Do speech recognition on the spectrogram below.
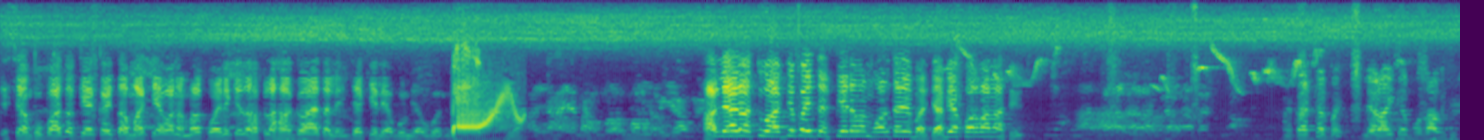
એ છે ભૂપા તો કે કહેતા માં કહેવાના અમારે કોઈને કહેતા પેલા હાગવા આવ્યા હતા લઈ જા કે લેબુ લેવું બધું. હા લે લે, તું આજે પછી ચટપીએ તમારે મોલ થાય બધા બે ખોરવાના છે. કટ કર ભાઈ લેવા કે બોલાવું છું.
